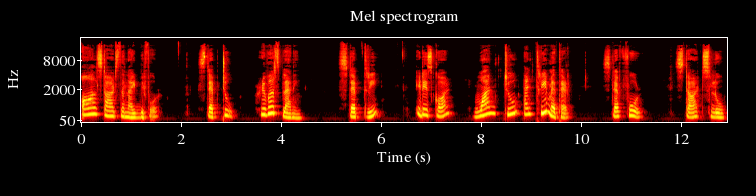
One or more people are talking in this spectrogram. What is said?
all starts the night before. Step 2 Reverse planning. Step 3 It is called 1, 2, and 3 method. Step 4 Start slow.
